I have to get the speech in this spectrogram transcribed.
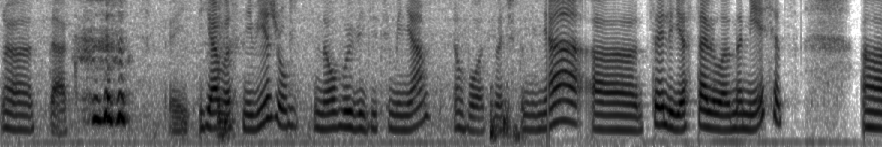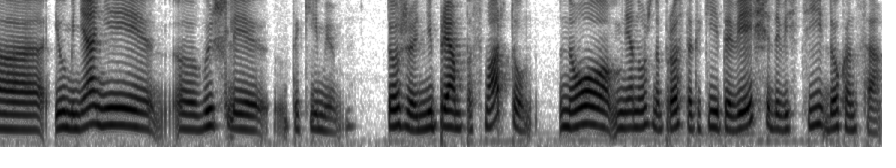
А, так, я вас не вижу, но вы видите меня. Вот, значит, у меня а, цели я ставила на месяц, а, и у меня они а, вышли такими, тоже не прям по смарту, но мне нужно просто какие-то вещи довести до конца.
